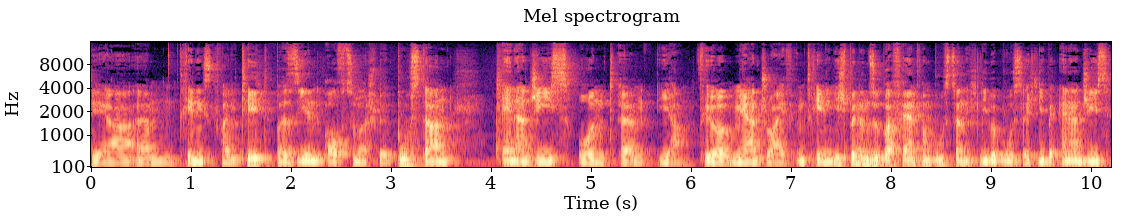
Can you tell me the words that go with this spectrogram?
der ähm, Trainingsqualität basierend auf zum Beispiel Boostern, Energies und ähm, ja, für mehr Drive im Training. Ich bin ein super Fan von Boostern, ich liebe Booster, ich liebe Energies.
